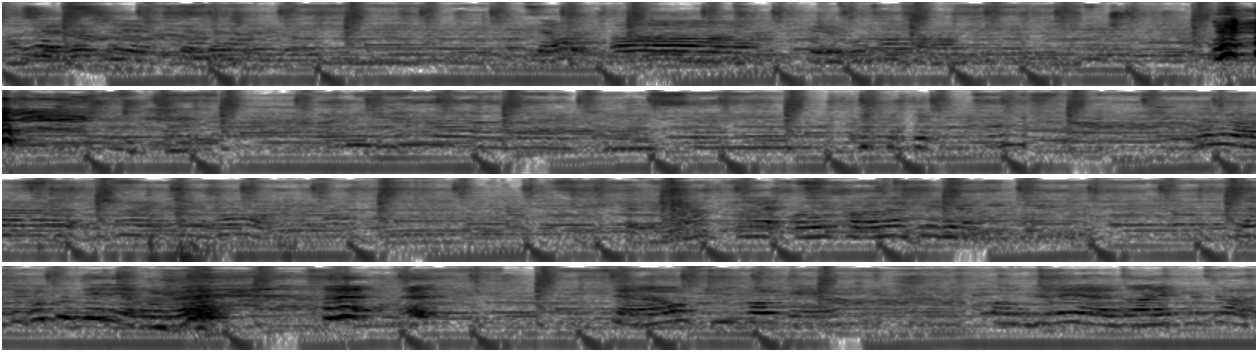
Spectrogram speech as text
Ah, c'est lâché. C'est. Oh Mais le mouvement, ça rend. Là, je joue avec les gens. Ouais, on est sur un autre délire. On a fait beaucoup de délire. C'est vraiment flippant quand même. On dirait euh, dans Potter là.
